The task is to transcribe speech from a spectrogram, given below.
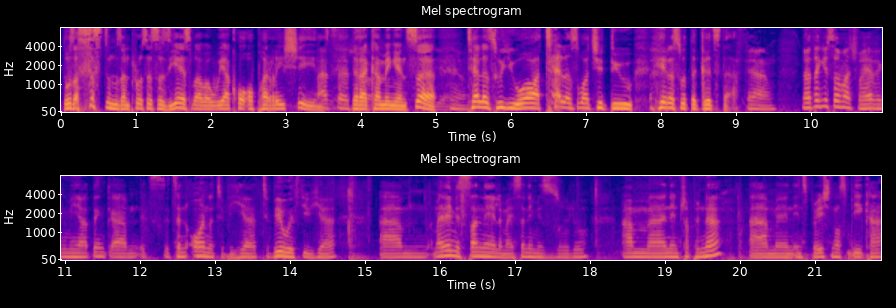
those are systems and processes. Yes, Baba, we are cooperations that are coming in. Sir, tell us who you are. Tell us what you do. Hit us with the good stuff. Yeah. No, thank you so much for having me. I think um, it's it's an honor to be here, to be with you here. Um, my name is Sanele. My surname is Zulu. I'm an entrepreneur. I'm an inspirational speaker.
